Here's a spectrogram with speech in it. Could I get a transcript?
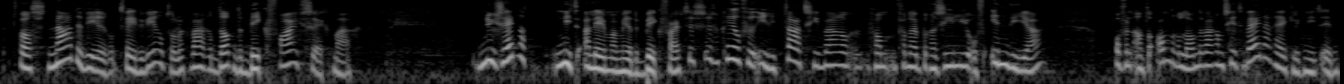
Dat was na de Tweede Wereldoorlog, waren dat de Big Five, zeg maar. Nu zijn dat niet alleen maar meer de Big Five. Dus er is ook heel veel irritatie waarom, van, vanuit Brazilië of India of een aantal andere landen. Waarom zitten wij daar eigenlijk niet in?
